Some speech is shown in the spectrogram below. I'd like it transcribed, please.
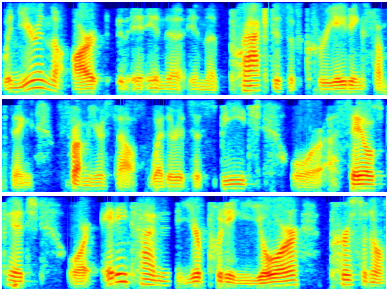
when you're in the art in the in the practice of creating something from yourself whether it's a speech or a sales pitch or any time that you're putting your personal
